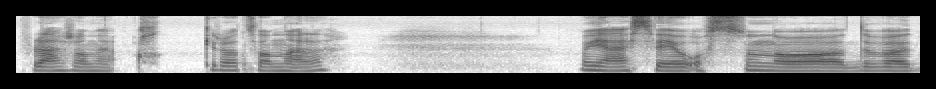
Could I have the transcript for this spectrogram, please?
For det er sånn, ja, akkurat sånn er det. Og jeg ser jo også nå Det var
